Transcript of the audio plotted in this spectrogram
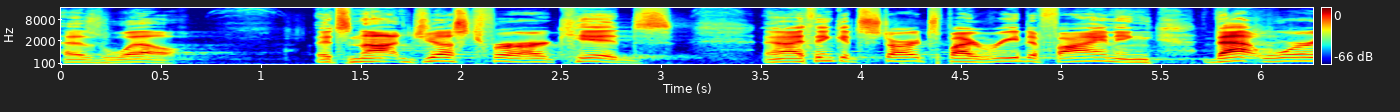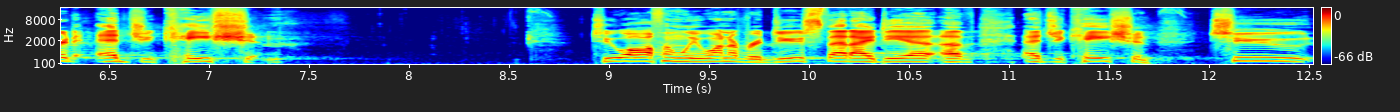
as well. It's not just for our kids. And I think it starts by redefining that word education. Too often we want to reduce that idea of education to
